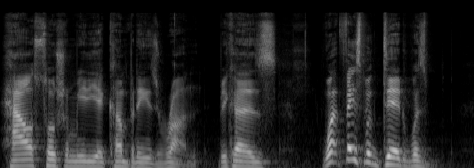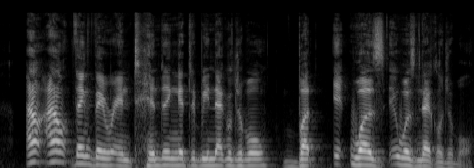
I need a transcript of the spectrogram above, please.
how social media companies run because what Facebook did was I don't, I don't think they were intending it to be negligible, but it was it was negligible.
